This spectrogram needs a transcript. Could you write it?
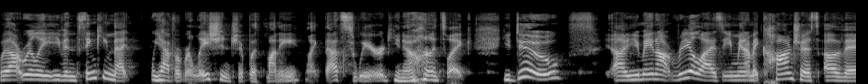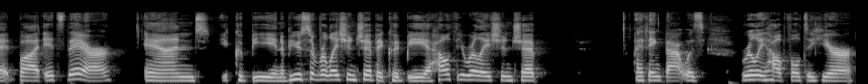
without really even thinking that we have a relationship with money. Like that's weird, you know. it's like you do. Uh, you may not realize it. You may not be conscious of it, but it's there. And it could be an abusive relationship. It could be a healthy relationship. I think that was really helpful to hear.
